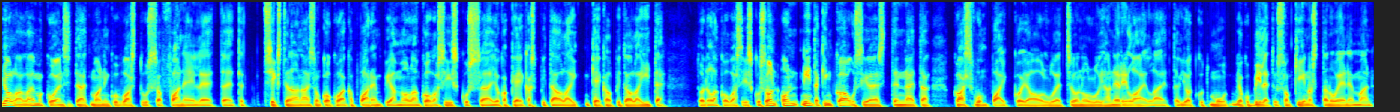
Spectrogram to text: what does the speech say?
jollain lailla mä koen sitä, että mä oon niin vastuussa faneille, että, että Sixteen Eyes on koko aika parempia, me ollaan kova siskussa ja joka keikas pitää olla, keikalla pitää olla itse todella kova siskus. On, on niitäkin kausia ja sitten näitä kasvun paikkoja ollut, että se on ollut ihan eri lailla, että jotkut muut, joku biletys on kiinnostanut enemmän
